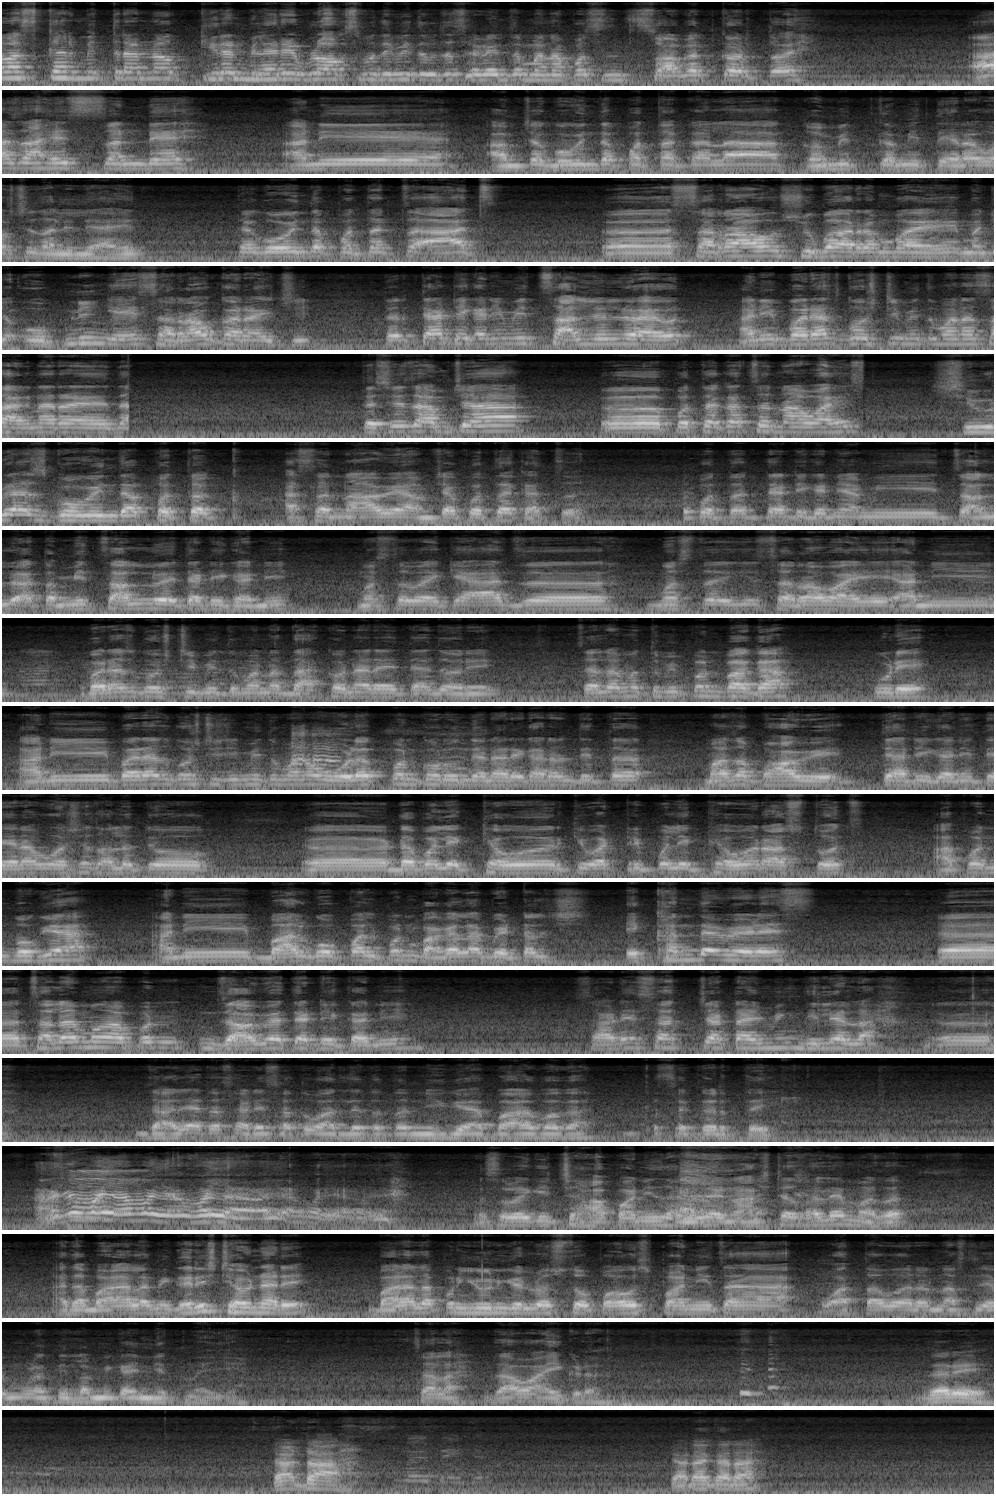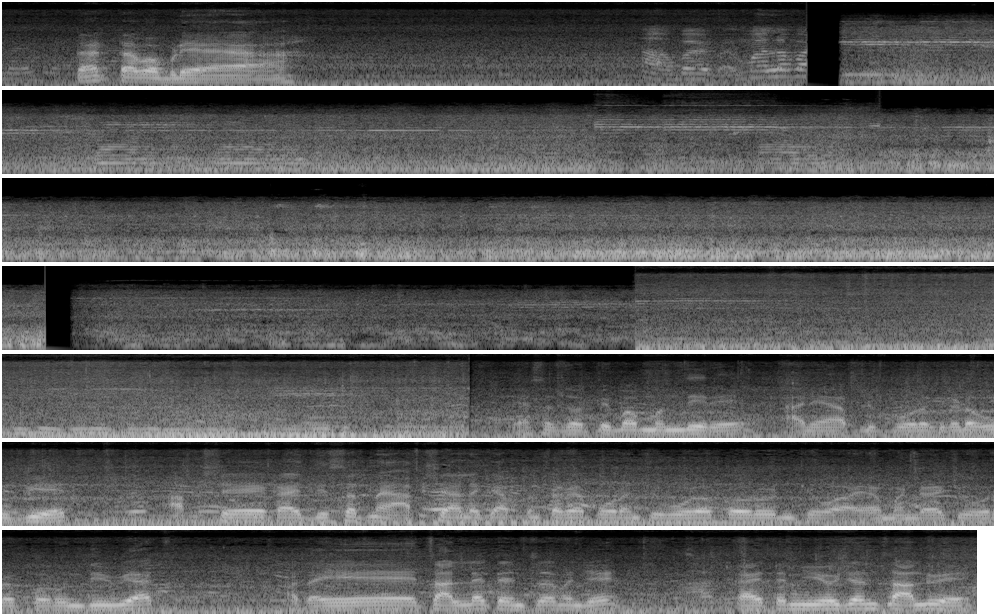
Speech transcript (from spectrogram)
नमस्कार मित्रांनो किरण भिलारे ब्लॉग्समध्ये मी तुमचं सगळ्यांचं मनापासून स्वागत करतोय. आज आहे संडे आणि आमच्या गोविंद पथकाला कमीत कमी तेरा वर्ष झालेली आहेत. त्या गोविंद पथकचा आज सराव शुभारंभ आहे म्हणजे ओपनिंग आहे सराव करायची. तर त्या ठिकाणी मी चाललेलो आहोत आणि बऱ्याच गोष्टी मी तुम्हाला सांगणार आहे. तसेच आमच्या पथकाचं नाव आहे शिवराज गोविंदा पथक. असं नाव आहे आमच्या पथकाचं. पत्ता त्या ठिकाणी आम्ही चाललो आता मी चाललो आहे त्या ठिकाणी. मस्तपैकी आज मस्त सराव आहे आणि बऱ्याच गोष्टी मी तुम्हाला दाखवणार आहे त्याद्वारे. चला मग तुम्ही पण बघा पुढे. आणि बऱ्याच गोष्टीची मी तुम्हाला ओळख पण करून देणार आहे. कारण तिथं माझा भाव आहे. त्या ठिकाणी तेरा वर्ष झालं तो डबल एक्क्यावर किंवा ट्रिपल एक्ख्यावर असतोच. आपण बघूया. आणि बालगोपाल पण बघायला भेटल एखाद्या वेळेस. चला मग आपण जाऊया त्या ठिकाणी. साडेसातच्या टायमिंग दिलेला. झाले आता साडेसात वाजलेत आता निघूया बाळ बघा कसं करतंय. वया. मस्तपैकी चहा पाणी झालेला आहे नाश्ता झालाय माझा. आता बाळाला मी घरीच ठेवणार आहे. बाळाला पण घेऊन गेलो असतो पाऊस पाणीचा वातावरण असल्यामुळे तिला मी काही नेत नाहीये. चला जावा इकडं. जरे टाटा. टाटा करा. टाटा बाबड्या. हा बाय बाय मला असं ज्योतिबा मंदिर आहे आणि आपली पोरं तिकडे उभी आहेत. अक्षय काय दिसत नाही. अक्षय आलं की आपण सगळ्या पोरांची ओळख करून किंवा या मंडळाची ओळख करून देऊयात. आता हे चाललंय त्यांचं म्हणजे काय तर नियोजन चालू आहे.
